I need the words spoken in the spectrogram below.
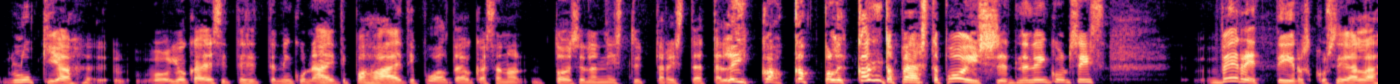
lukija, joka esitti sitten niin kuin äiti, paha äitipuolta, joka sanoi toiselle niistä tyttäristä, että leikkaa kappale kantapäästä pois. Että ne niin kuin siis veret tirsku siellä,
